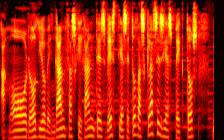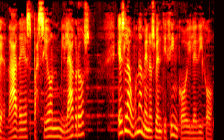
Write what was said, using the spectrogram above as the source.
Amor, odio, venganzas gigantes, bestias de todas clases y aspectos, verdades, pasión, milagros. Es la una menos veinticinco y le digo,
